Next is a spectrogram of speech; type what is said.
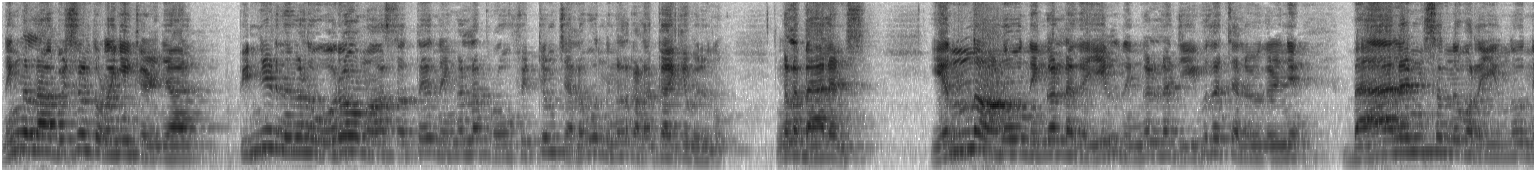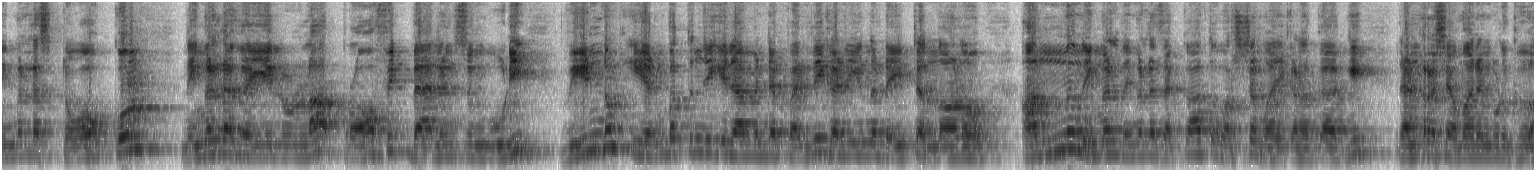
നിങ്ങൾ ആ ബിസിനസ് തുടങ്ങിക്കഴിഞ്ഞാൽ പിന്നീട് നിങ്ങൾ ഓരോ മാസത്തെ നിങ്ങളുടെ പ്രോഫിറ്റും ചെലവും നിങ്ങൾ കണക്കാക്കി വരുന്നു. നിങ്ങളുടെ ബാലൻസ് എന്നാണോ നിങ്ങളുടെ കയ്യിൽ നിങ്ങളുടെ ജീവിത ചെലവ് കഴിഞ്ഞ് ബാലൻസ് എന്ന് പറയുന്നത് നിങ്ങളുടെ സ്റ്റോക്കും നിങ്ങളുടെ കയ്യിലുള്ള പ്രോഫിറ്റ് ബാലൻസും കൂടി വീണ്ടും ഈ എൺപത്തഞ്ച് ഗ്രാമിന്റെ പരിധി കഴിയുന്ന ഡേറ്റ് എന്നാണോ അന്ന് നിങ്ങൾ നിങ്ങളുടെ സക്കാത്ത് വർഷമായി കണക്കാക്കി രണ്ടര ശതമാനം കൊടുക്കുക.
